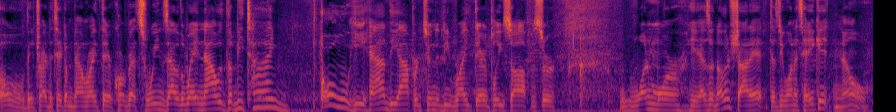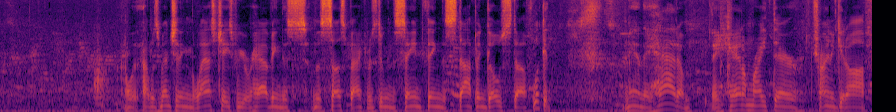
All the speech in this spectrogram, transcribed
oh, they tried to take him down right there. Corvette swings out of the way. Now it'll be time. Oh, he had the opportunity right there, police officer. One more. He has another shot at it. Does he want to take it? No. I was mentioning the last chase we were having. This the suspect was doing the same thing, the stop and go stuff. Look at, man, they had him. They had him right there, trying to get off.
